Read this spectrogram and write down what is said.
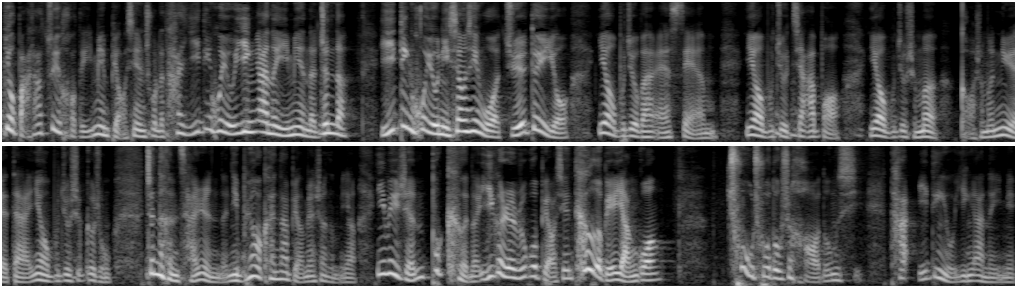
要把他最好的一面表现出来，他一定会有阴暗。的一面的，真的一定会有，你相信我，绝对有。要不就玩 SM，要不就家暴，要不就什么搞什么虐待，要不就是各种真的很残忍的。你不要看他表面上怎么样，因为人不可能一个人如果表现特别阳光，处处都是好东西，他一定有阴暗的一面，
